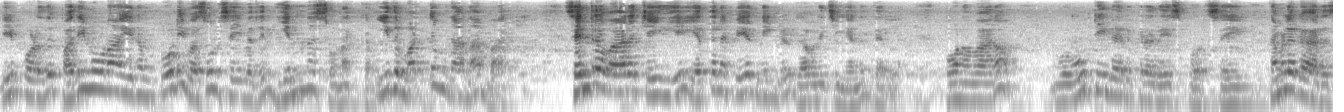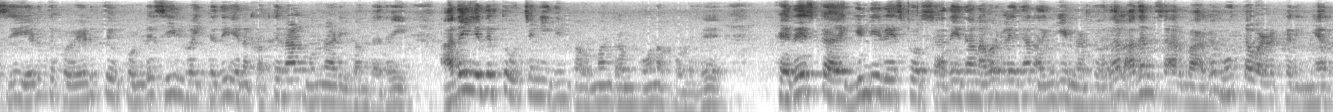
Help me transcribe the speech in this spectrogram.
இப்பொழுது பதிமூணாயிரம் கோடி வசூல் செய்வதில் என்ன சுணக்கம்? இது மட்டும் தானா பாக்கி? சென்ற வார செய்தியை எத்தனை பேர் நீங்கள் கவனிச்சிங்கன்னு தெரியல. போன வாரம் ஊட்டியில் இருக்கிற ரேஸ் கோர்ஸை தமிழக அரசு எடுத்து எடுத்துக்கொண்டு சீல் வைத்தது என பத்து நாள் முன்னாடி வந்ததை அதை எதிர்த்து உச்சநீதிமன்றம் போன பொழுது ரேஸ் கிண்டி ரேஸ் கோர்ஸ் அதை தான் அவர்களை தான் அங்கேயும் நடத்துவதால் அதன் சார்பாக மூத்த வழக்கறிஞர்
